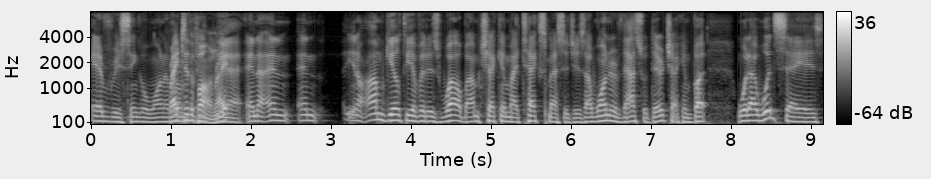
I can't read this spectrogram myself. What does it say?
every single one of Right them, Right to the phone, right? Yeah, and and and you know I'm guilty of it as well, but I'm checking my text messages. I wonder if that's what they're checking. But what I would say is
